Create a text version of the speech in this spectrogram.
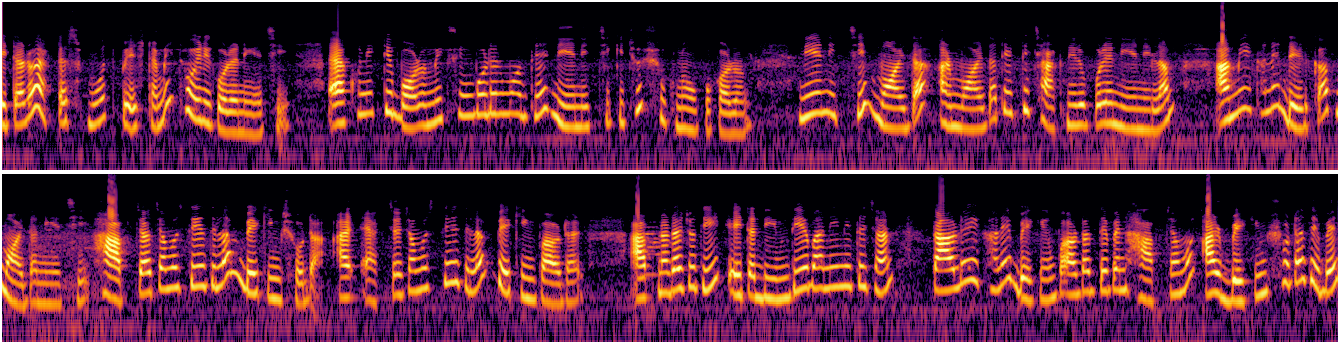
এটারও একটা স্মুথ পেস্ট আমি তৈরি করে নিয়েছি। এখন একটি বড় মিক্সিং বোলের মধ্যে নিয়ে নিচ্ছি কিছু শুকনো উপকরণ। নিয়ে নিচ্ছি ময়দা, আর ময়দাটা একটি ছাকনির উপরে নিয়ে নিলাম। আমি এখানে দেড় কাপ ময়দা নিয়েছি। হাফ চা চামচ দিয়ে দিলাম বেকিং সোডা, আর এক চা চামচ দিয়ে দিলাম বেকিং পাউডার। আপনারা যদি এটা ডিম দিয়ে বানিয়ে নিতে চান, তাহলে এখানে বেকিং পাউডার দেবেন হাফ চামচ, আর বেকিং সোডা দেবেন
